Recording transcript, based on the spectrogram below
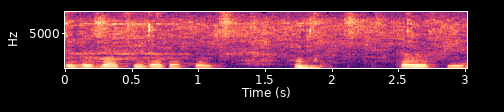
Die Gewalt wieder gekriegt von Welle 4.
